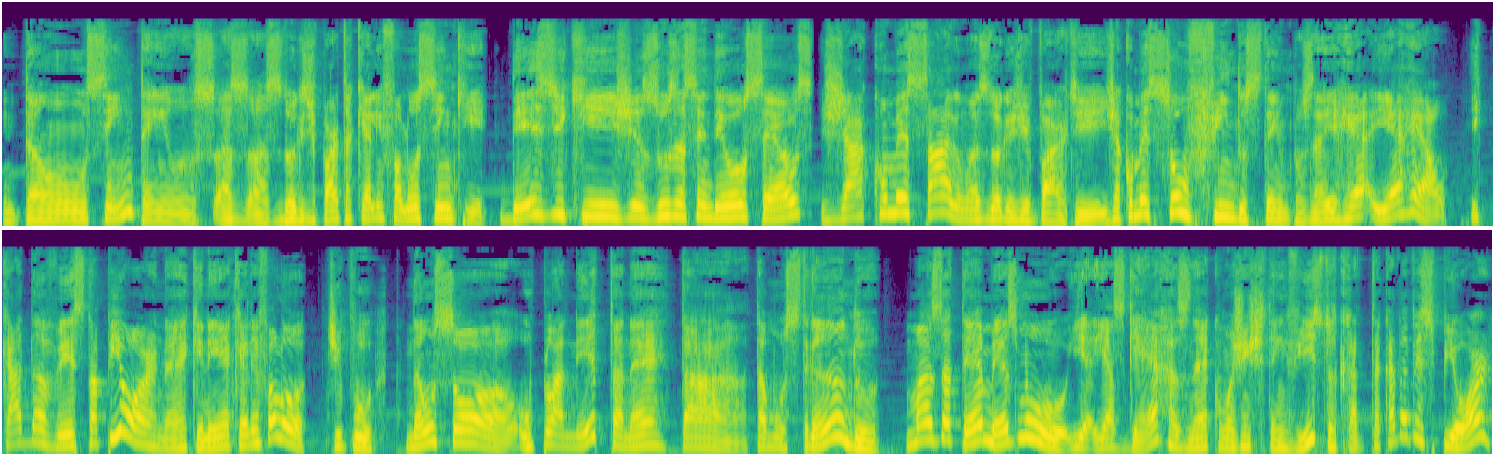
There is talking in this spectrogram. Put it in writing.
Então, sim, tem os, as, as dores de parto. A Kellen falou assim que desde que Jesus ascendeu aos céus, já começaram as dores de parto. E já começou o fim dos tempos, né? E, rea- e é real. E cada vez tá pior, né? Que nem a Kellen falou. Tipo, não só o planeta, né? Tá, tá mostrando, mas até mesmo. E, e as guerras, né? Como a gente tem visto, tá cada vez pior.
